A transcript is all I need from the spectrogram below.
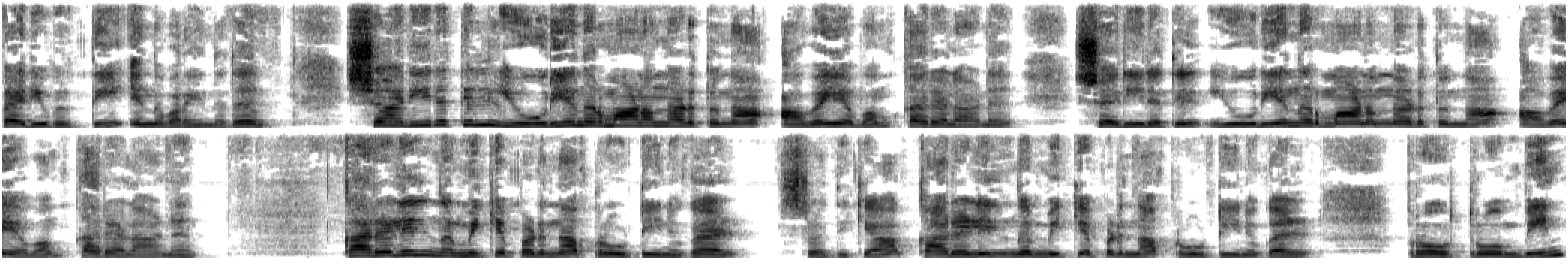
പരിവൃത്തി എന്ന് പറയുന്നത്. ശരീരത്തിൽ യൂറിയ നിർമ്മാണം നടത്തുന്ന അവയവം കരളാണ്. ശരീരത്തിൽ യൂറിയ നിർമ്മാണം നടത്തുന്ന അവയവം കരളാണ്. കരളിൽ നിർമ്മിക്കപ്പെടുന്ന പ്രോട്ടീനുകൾ. ശ്രദ്ധിക്കുക കരളിൽ നിർമ്മിക്കപ്പെടുന്ന പ്രോട്ടീനുകൾ. പ്രോത്രോംബിൻ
